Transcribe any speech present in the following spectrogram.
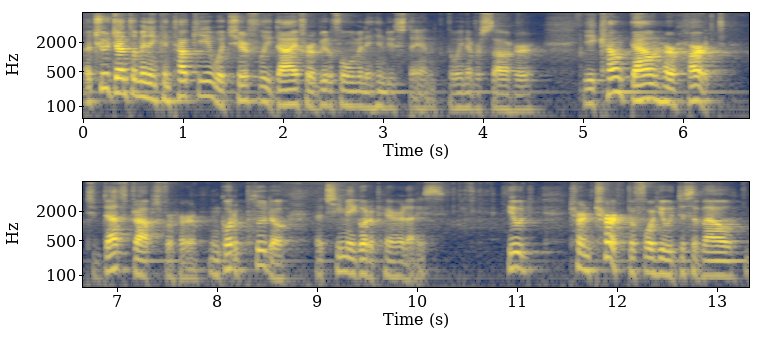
A true gentleman in Kentucky would cheerfully die for a beautiful woman in Hindustan, though he never saw her. He count down her heart to death drops for her, and go to Pluto, that she may go to paradise. He would turn Turk before he would disavow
